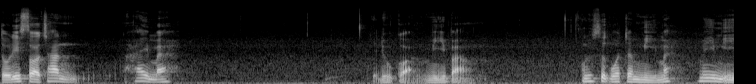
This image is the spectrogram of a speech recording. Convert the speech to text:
ตัว Distortion ให้ไหมเดี๋ยวดูก่อนมีเปล่า รู้สึกว่าจะมีไหมไม่มี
